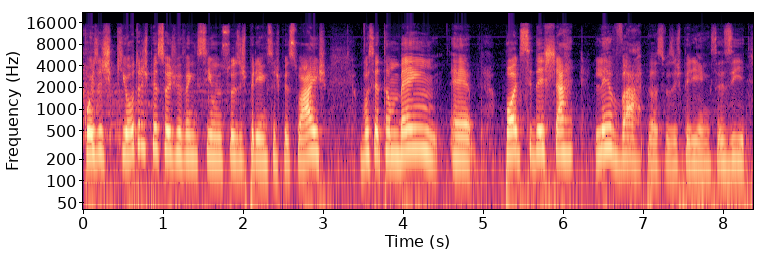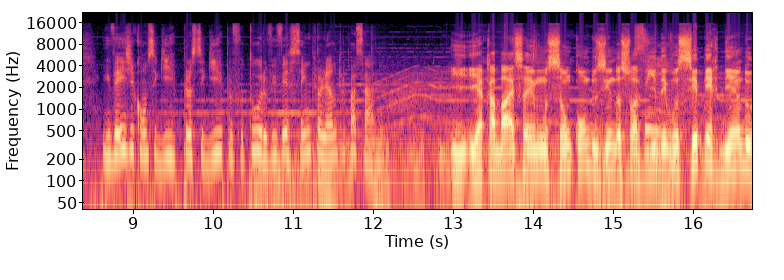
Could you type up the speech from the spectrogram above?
coisas que outras pessoas vivenciam em suas experiências pessoais, você também é, pode se deixar levar pelas suas experiências e, em vez de conseguir prosseguir para o futuro, viver sempre olhando para o passado. E, e acabar essa emoção conduzindo a sua Sim. vida e você perdendo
